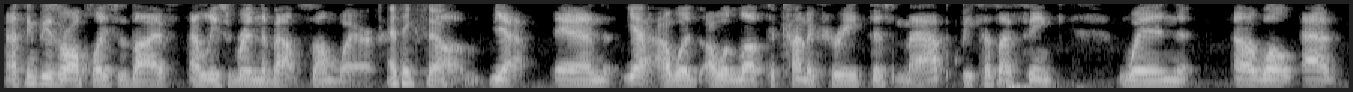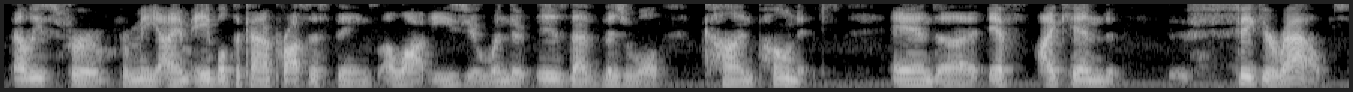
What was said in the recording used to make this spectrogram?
And I think these are all places that I've at least written about somewhere. I think so. Um, yeah, and yeah, I would I would love to kind of create this map because I think when uh, well at at least for for me, I am able to kind of process things a lot easier when there is that visual component, and uh, if I can figure out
